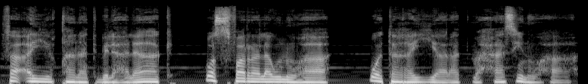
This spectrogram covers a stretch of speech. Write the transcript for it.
فأيقنت بالهلاك واصفر لونها وتغيرت محاسنها.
